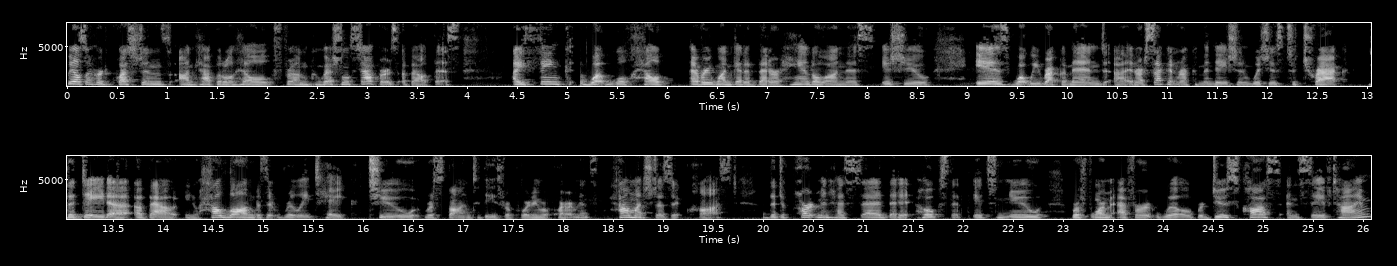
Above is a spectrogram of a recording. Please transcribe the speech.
We also heard questions on Capitol Hill from congressional staffers about this. I think what will help everyone get a better handle on this issue is what we recommend uh, in our second recommendation, which is to track the data about you know how long does it really take to respond to these reporting requirements how much does it cost the department has said that it hopes that its new reform effort will reduce costs and save time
